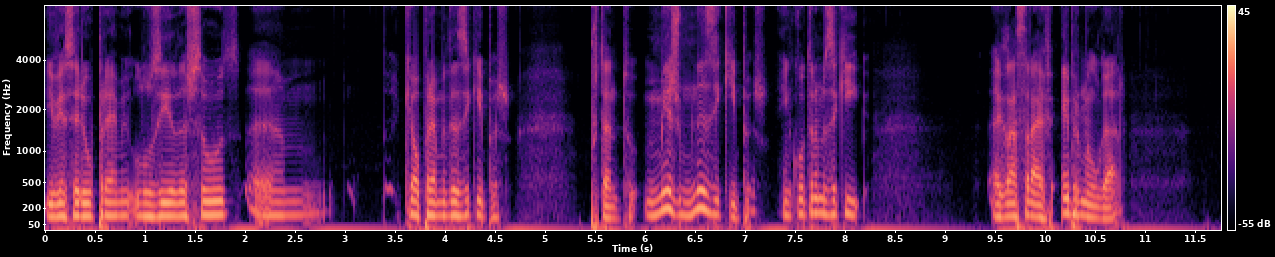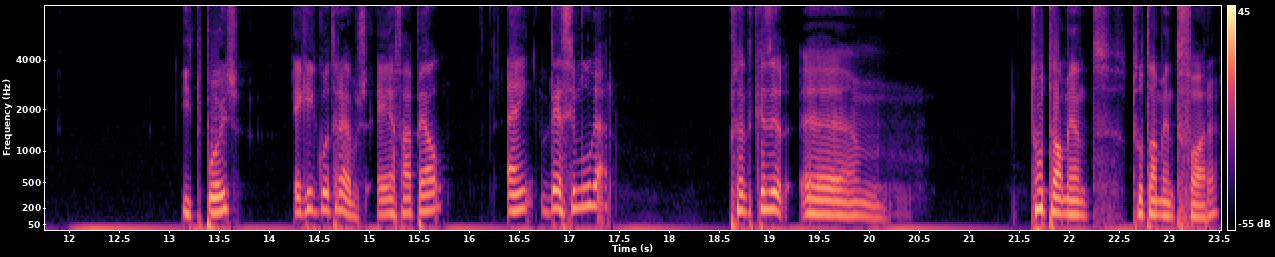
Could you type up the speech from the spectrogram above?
e vencer o prémio Luzia da Saúde, um, que é o prémio das equipas. Portanto, mesmo nas equipas, encontramos aqui a Glass Drive em primeiro lugar, e depois é que encontramos a FAPEL em décimo lugar. Portanto, quer dizer, um, totalmente, totalmente fora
